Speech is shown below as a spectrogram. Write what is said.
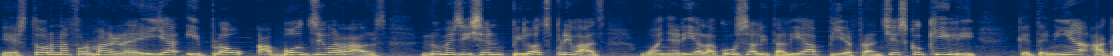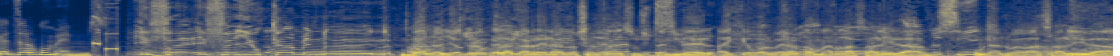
es torna a formar graella i plou a bots i barrals. Només ixen pilots privats. Guanyaria la cursa l'italià Pier Francesco Chili, que tenia aquests arguments. If, uh, if uh, you come in, in the Bueno, yo creo que la you carrera no a se debe suspender. Hay que volver a tomar la uh, salida. Una nueva salida.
